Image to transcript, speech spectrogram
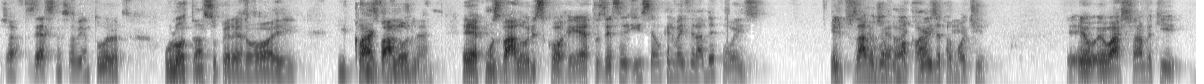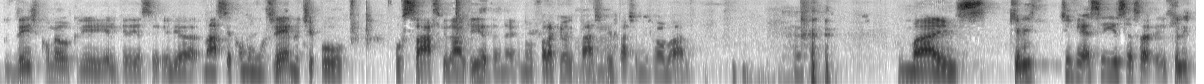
já fizesse nessa aventura o Lotan super-herói e com os valores, né? é, com os valores corretos. Esse, isso é o que ele vai virar depois. Ele precisava é, de alguma coisa para motivar. Eu, eu achava que desde como eu criei ele, que ele ia, ser, ele ia nascer como um gênio, tipo o Sasuke da vida, né? Não vou falar que é o Itachi, uhum. que o Itachi é muito roubado. Mas que ele tivesse isso, essa, que ele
